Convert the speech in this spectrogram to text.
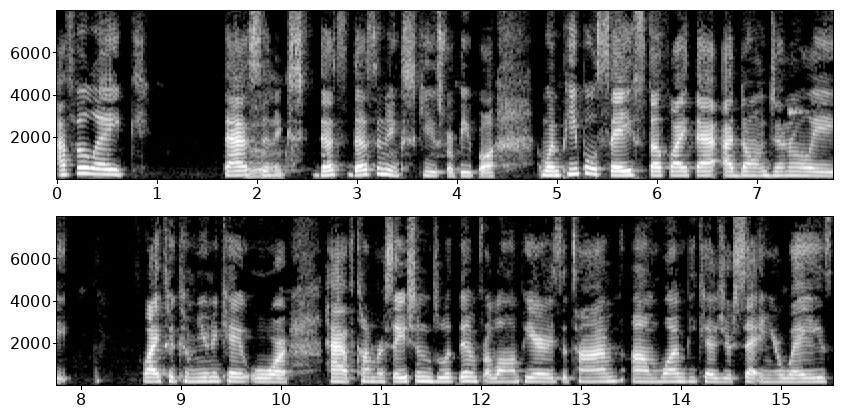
I feel like that's Ugh. an ex- that's that's an excuse for people. When people say stuff like that, I don't generally like to communicate or have conversations with them for long periods of time. Um, one, because you're set in your ways.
